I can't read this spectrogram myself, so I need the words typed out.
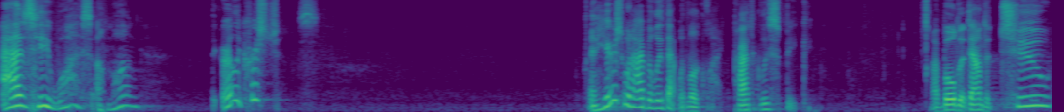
as he was among the early Christians. And here's what I believe that would look like, practically speaking. I boiled it down to two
